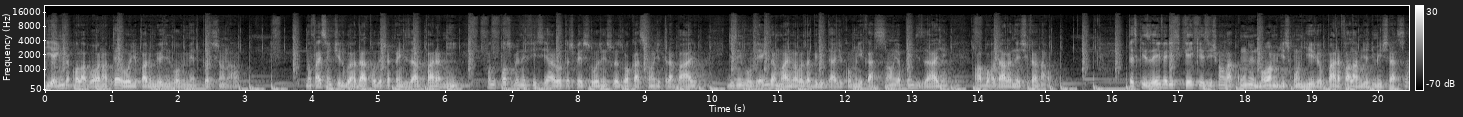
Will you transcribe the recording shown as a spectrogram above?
e ainda colaboram até hoje para o meu desenvolvimento profissional. Não faz sentido guardar todo esse aprendizado para mim quando posso beneficiar outras pessoas em suas vocações de trabalho e desenvolver ainda mais novas habilidades de comunicação e aprendizagem ao abordá-la neste canal. Pesquisei e verifiquei que existe uma lacuna enorme disponível para falarmos de administração,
